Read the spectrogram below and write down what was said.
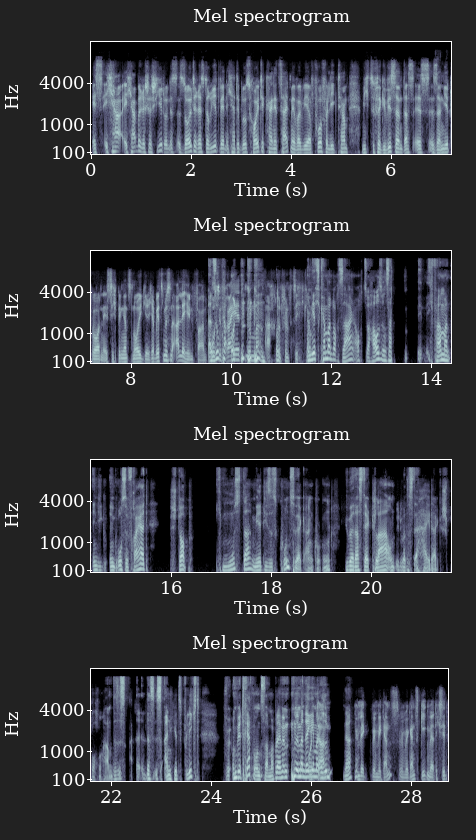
Es, ich, ha, ich habe recherchiert und es, es sollte restauriert werden. Ich hatte bloß heute keine Zeit mehr, weil wir ja vorverlegt haben, mich zu vergewissern, dass es saniert worden ist. Ich bin ganz neugierig. Aber jetzt müssen alle hinfahren. Große also Freiheit und, Nummer 58. Und jetzt kann man doch sagen, auch zu Hause und sagt, ich fahre mal in die in große Freiheit. Stopp ich muss da mir dieses Kunstwerk angucken, über das der Klar und über das der Haider gesprochen haben. Das ist, äh, das ist eigentlich jetzt Pflicht. Und wir treffen uns da mal. Wenn, wenn man da jemand, also, ja? wenn, wir, wenn wir ganz, wenn wir ganz gegenwärtig sind,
